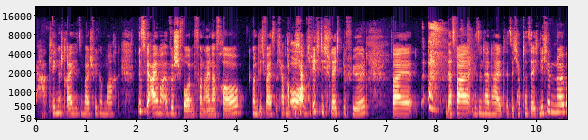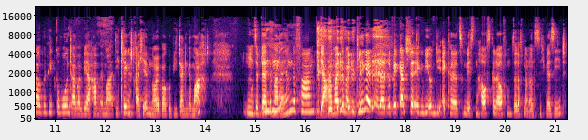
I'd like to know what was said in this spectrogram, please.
ja, Klingelstreiche zum Beispiel gemacht, bis wir einmal erwischt wurden von einer Frau. Und ich weiß, ich habe mich, oh. hab mich richtig schlecht gefühlt, weil das war, wir sind dann halt, also ich habe tatsächlich nicht im Neubaugebiet gewohnt, aber wir haben immer die Klingelstreiche im Neubaugebiet dann gemacht. Und sind wir halt mhm. immer dahin gefahren. Ja, haben halt immer geklingelt oder sind wir ganz schnell irgendwie um die Ecke zum nächsten Haus gelaufen, sodass man uns nicht mehr sieht.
